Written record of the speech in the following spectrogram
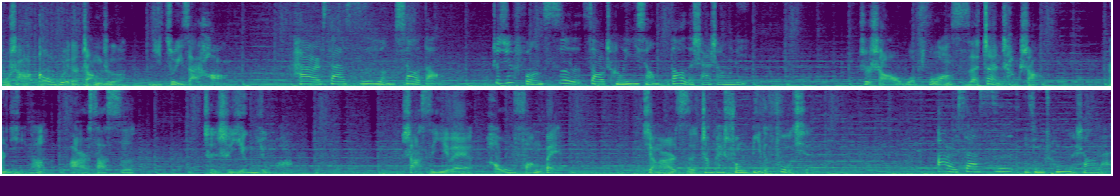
谋杀高贵的长者，你最在行。凯尔萨斯冷笑道。这句讽刺造成了意想不到的杀伤力。至少我父王死在战场上，而你呢，阿尔萨斯，真是英勇啊！杀死一位毫无防备、向儿子张开双臂的父亲。阿尔萨斯已经冲了上来，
